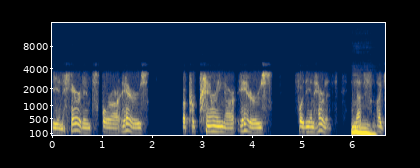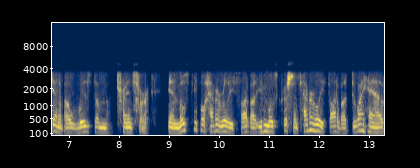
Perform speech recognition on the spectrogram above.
the inheritance for our heirs, but preparing our heirs for the inheritance. And that's, mm. again, about wisdom transfer. And most people haven't really thought about, even most Christians haven't really thought about, do I have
